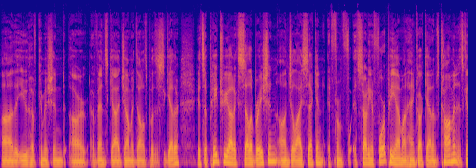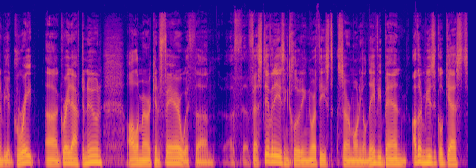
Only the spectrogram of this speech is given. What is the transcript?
Uh, that you have commissioned our events guy John McDonald's put this together. It's a patriotic celebration on July 2nd. It from it's starting at 4 p.m. on Hancock Adams Common. It's going to be a great uh, great afternoon, all American fare with um, festivities, including Northeast Ceremonial Navy Band, other musical guests,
